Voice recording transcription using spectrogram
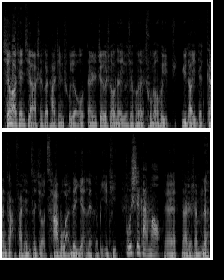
晴好天气啊，适合踏青出游，但是这个时候呢，有些朋友出门会遇到一点尴尬，发现自己有擦不完的眼泪和鼻涕，不是感冒。那是什么呢？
